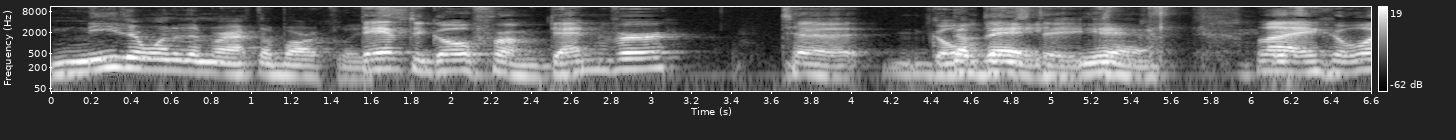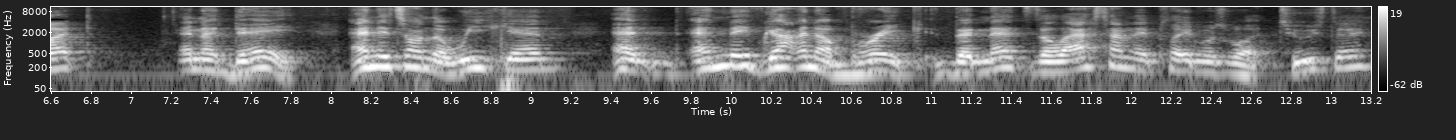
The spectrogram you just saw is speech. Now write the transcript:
Neither one of them are at the Barclays. They have to go from Denver to Golden Bay, State. yeah. like what? in a day, and it's on the weekend, and and they've gotten a break. The Nets, the last time they played was what Tuesday.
